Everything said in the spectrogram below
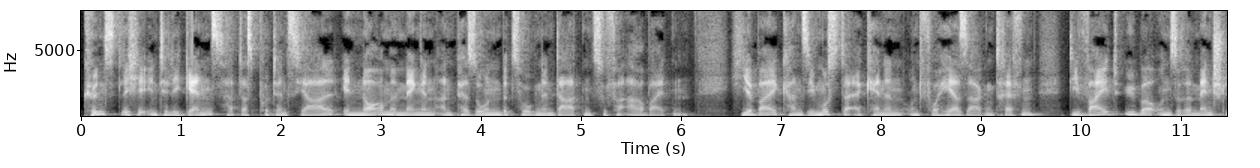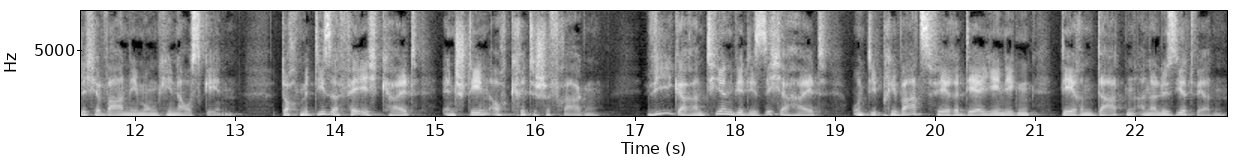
Künstliche Intelligenz hat das Potenzial, enorme Mengen an personenbezogenen Daten zu verarbeiten. Hierbei kann sie Muster erkennen und Vorhersagen treffen, die weit über unsere menschliche Wahrnehmung hinausgehen. Doch mit dieser Fähigkeit entstehen auch kritische Fragen. Wie garantieren wir die Sicherheit und die Privatsphäre derjenigen, deren Daten analysiert werden?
